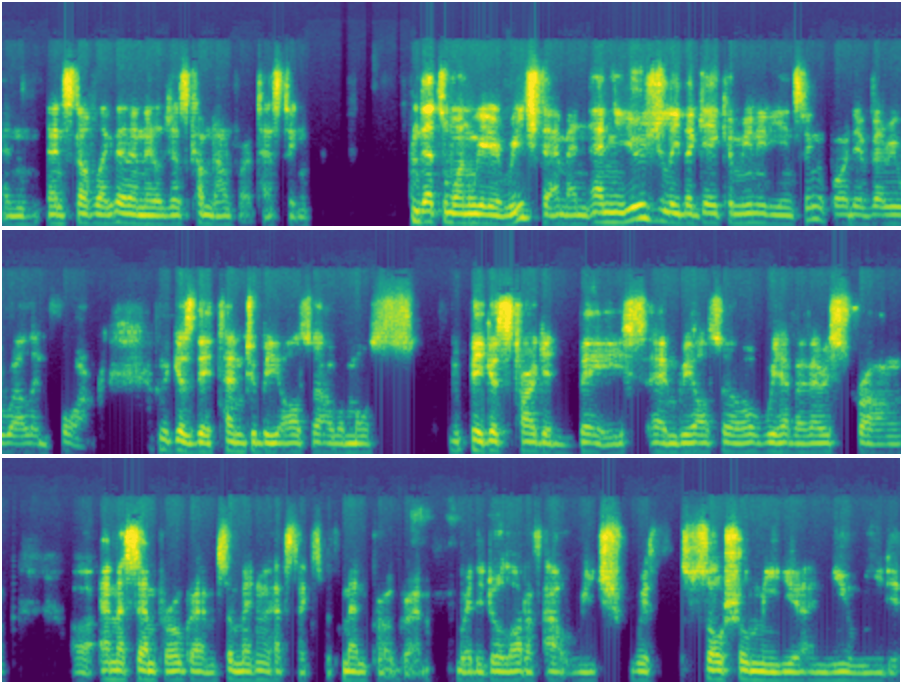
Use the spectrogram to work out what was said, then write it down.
and and stuff like that. And they'll just come down for a testing. That's one way to reach them. And and usually the gay community in singapore they're very well informed because they tend to be also our most biggest target base, and we also we have a very strong uh, MSM program, so Men Who Have Sex with Men program, where they do a lot of outreach with social media and new media.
